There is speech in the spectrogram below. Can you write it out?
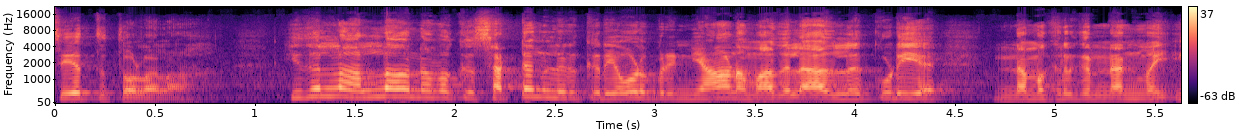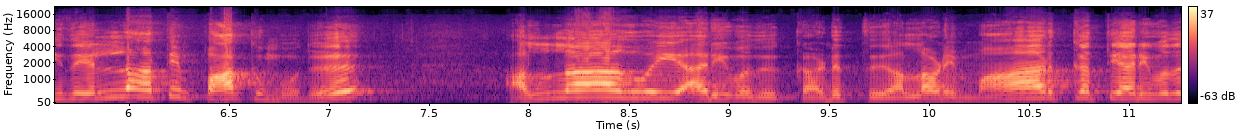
சேர்த்து தொழலாம். இதெல்லாம் எல்லாம் நமக்கு சட்டங்கள் இருக்கிற எவ்வளோ பெரிய ஞானம் அதில் அதில் இருக்கக்கூடிய நமக்கு இருக்கிற நன்மை இது எல்லாத்தையும் பார்க்கும்போது அல்லாஹுவை அறிவதுக்கு அடுத்து அல்லாவுடைய மார்க்கத்தை அறிவது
